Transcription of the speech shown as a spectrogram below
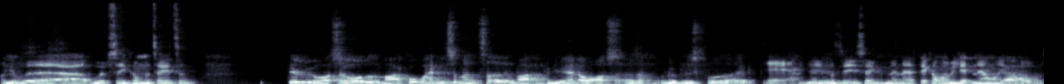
Og nu er UFC-kommentator. Det ville vi jo også have håbet, Marco, han ligesom havde taget den vej, fordi han er jo også altså, olympisk foder, ikke? Ja, yeah, det Men, er øh, præcis, ikke? Men uh, det kommer vi lidt nærmere Ja, ind på.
